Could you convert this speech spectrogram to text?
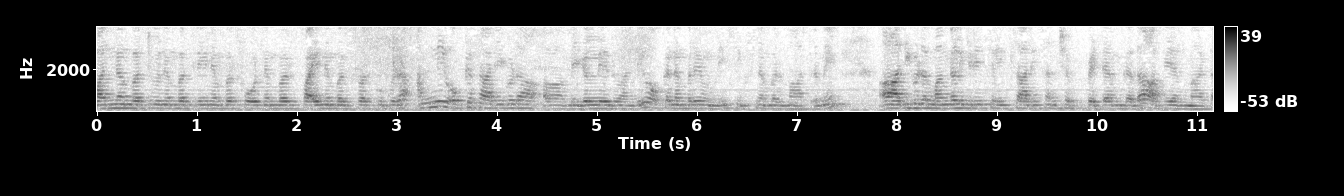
one number two number three number four number five numbers వరకు కూడా అన్నీ ఒక్కసారి కూడా uh, మిగలలేదు అండి. ఒక్క నెంబరే ఉంది సిక్స్ నెంబర్ మాత్రమే. Uh, అది కూడా మంగళగిరి సిల్క్ సారీస్ అని చెప్పి పెట్టాం కదా అవి అన్నమాట.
